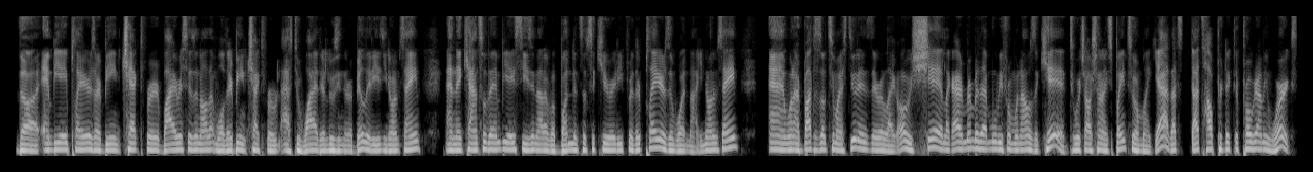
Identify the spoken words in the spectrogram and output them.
The NBA players are being checked for viruses and all that. Well, they're being checked for as to why they're losing their abilities. You know what I'm saying? And they cancel the NBA season out of abundance of security for their players and whatnot. You know what I'm saying? And when I brought this up to my students, they were like, "Oh shit!" Like I remember that movie from when I was a kid. To which I was trying to explain to them, like, "Yeah, that's that's how predictive programming works.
